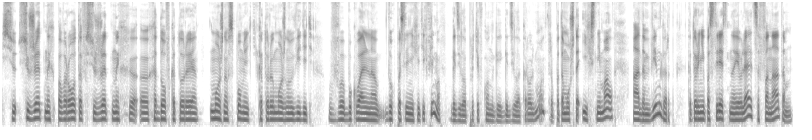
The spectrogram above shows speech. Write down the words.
сюжетных поворотов, сюжетных э, ходов, которые можно вспомнить, которые можно увидеть в буквально двух последних этих фильмов «Годзилла против Конга» и «Годзилла. Король монстров», потому что их снимал Адам Вингард, который непосредственно является фанатом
